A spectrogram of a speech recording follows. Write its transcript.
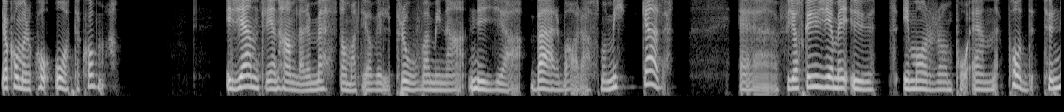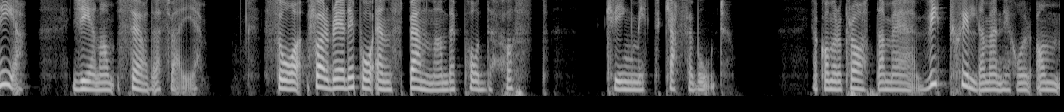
jag kommer att återkomma. Egentligen handlar det mest om att jag vill prova mina nya bärbara små mickar. Eh, för jag ska ju ge mig ut imorgon på en poddturné genom södra Sverige. Så förbered dig på en spännande poddhöst kring mitt kaffebord. Jag kommer att prata med vitt skilda människor om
